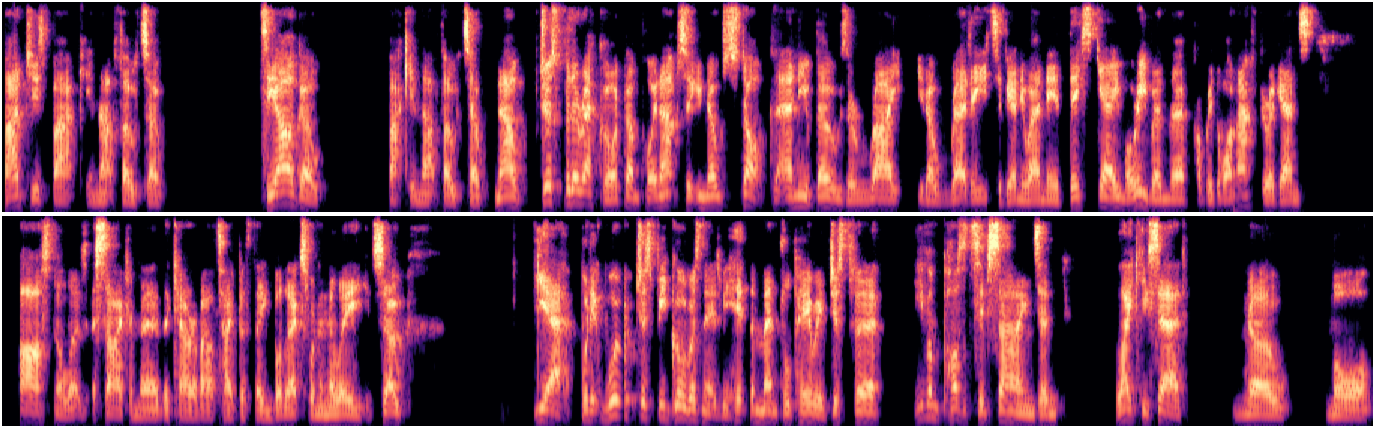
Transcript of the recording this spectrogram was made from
Badge is back in that photo. Thiago back in that photo. Now, just for the record, I'm putting absolutely no stock that any of those are right, you know, ready to be anywhere near this game or even the, probably the one after against Arsenal, aside from the, the Carabao type of thing, but the next one in the league. So, yeah, but it would just be good, wasn't it, as we hit the mental period, just for even positive signs. And like you said, no more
